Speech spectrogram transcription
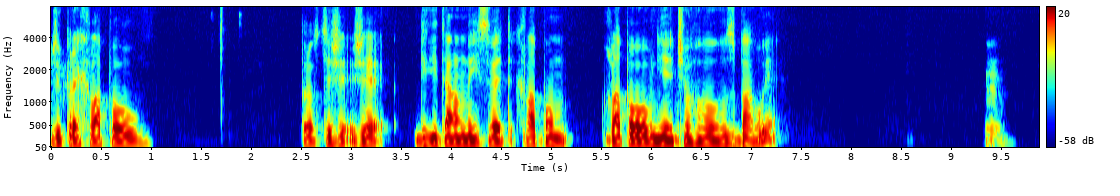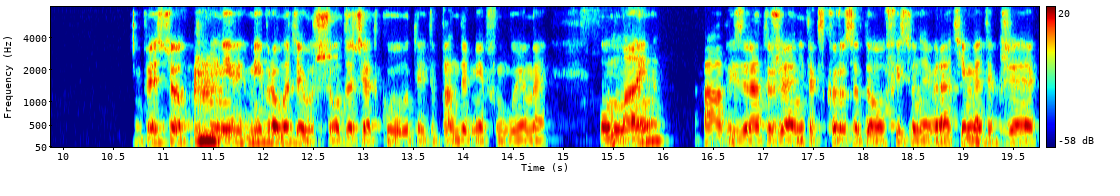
že pre chlapov proste, že, že digitálny svet chlapom, chlapov niečoho zbavuje? Hm. Vieš čo, my, my v robote už od začiatku tejto pandémie fungujeme online a vyzerá to, že ani tak skoro sa do ofisu nevrátime, takže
